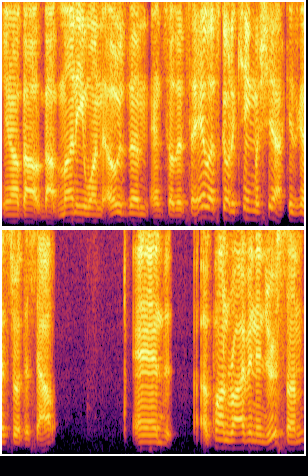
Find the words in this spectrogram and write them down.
you know, about about money. One owes them, and so they'd say, "Hey, let's go to King Mashiach. He's going to sort this out." And upon arriving in Jerusalem,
